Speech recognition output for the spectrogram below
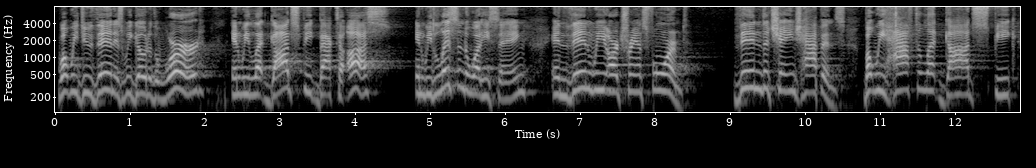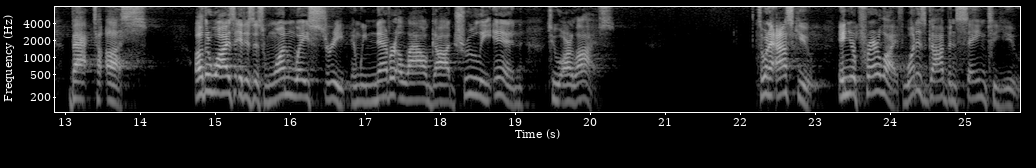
What we do then is we go to the Word and we let God speak back to us and we listen to what He's saying, and then we are transformed. Then the change happens. But we have to let God speak back to us. Otherwise, it is this one way street, and we never allow God truly in to our lives. So I want to ask you in your prayer life, what has God been saying to you?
